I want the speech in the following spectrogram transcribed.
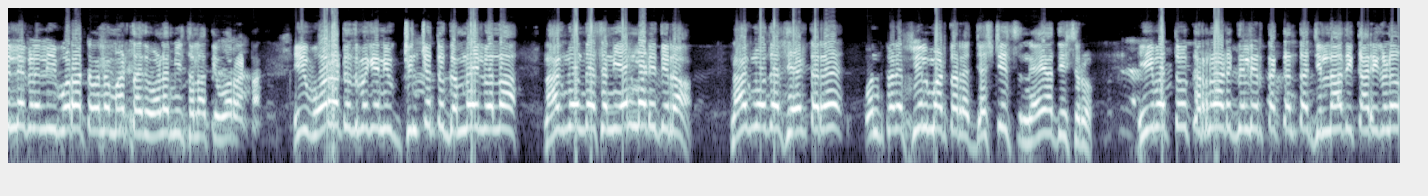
ಜಿಲ್ಲೆಗಳಲ್ಲಿ ಈ ಹೋರಾಟವನ್ನ ಮಾಡ್ತಾ ಇದ್ವಿ ಒಳ ಮೀಸಲಾತಿ ಹೋರಾಟ. ಈ ಹೋರಾಟದ ಬಗ್ಗೆ ನೀವು ಚಿಂಚತ್ತು ಗಮನ ಇಲ್ವಲ್ಲ? ನಾಗಮೋಹನ್ ದಾಸನ್ ಏನ್ ಮಾಡಿದ್ದೀರಾ? ನಾಗಮೋಹನ್ ದಾಸ್ ಹೇಳ್ತಾರೆ, ಒಂದ್ ಕಡೆ ಫೀಲ್ ಮಾಡ್ತಾರೆ ಜಸ್ಟಿಸ್ ನ್ಯಾಯಾಧೀಶರು. ಇವತ್ತು ಕರ್ನಾಟಕದಲ್ಲಿ ಇರ್ತಕ್ಕಂಥ ಜಿಲ್ಲಾಧಿಕಾರಿಗಳು,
